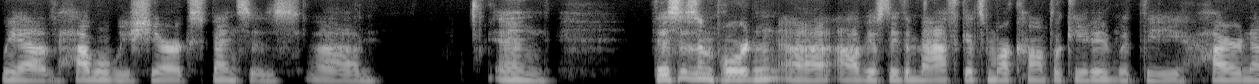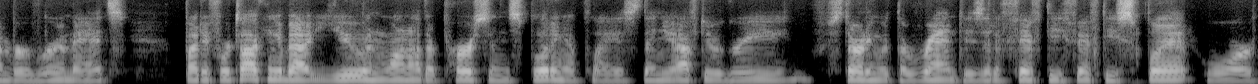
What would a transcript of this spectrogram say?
we have how will we share expenses um, and this is important uh, obviously the math gets more complicated with the higher number of roommates but if we're talking about you and one other person splitting a place then you have to agree starting with the rent is it a 50 50 split or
